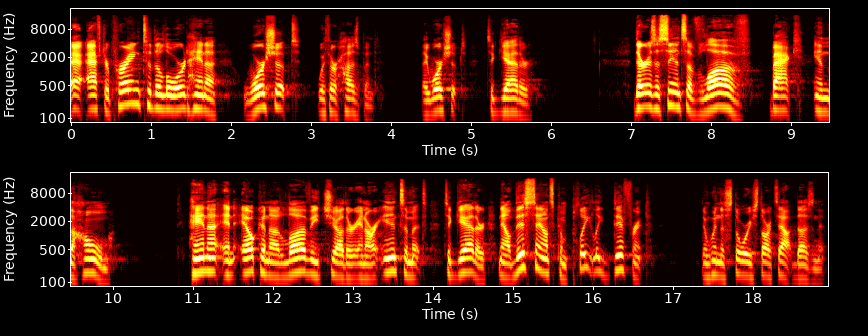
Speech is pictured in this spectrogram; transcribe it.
After praying to the Lord, Hannah worshiped with her husband. They worshiped together. There is a sense of love back in the home. Hannah and Elkanah love each other and are intimate together. Now, this sounds completely different than when the story starts out, doesn't it?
